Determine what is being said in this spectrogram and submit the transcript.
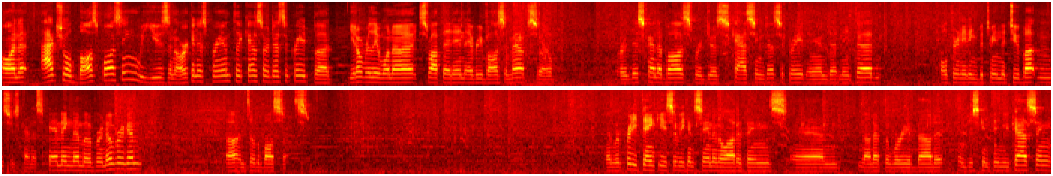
On actual boss bossing, we use an Arcanist brand to cast our Desecrate, but you don't really want to swap that in every boss and map, so for this kind of boss, we're just casting Desecrate and Detonate Dead, alternating between the two buttons, just kind of spamming them over and over again uh, until the boss starts. And we're pretty tanky, so we can stand in a lot of things and not have to worry about it, and just continue casting.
